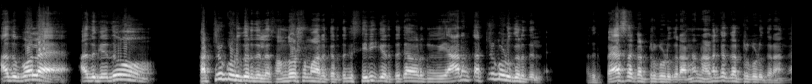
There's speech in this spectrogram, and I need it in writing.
அது போல அதுக்கு எதுவும் கற்றுக் கொடுக்கறது இல்லை சந்தோஷமா இருக்கிறதுக்கு சிரிக்கிறதுக்கு அவருக்கு யாரும் கற்றுக் கொடுக்கறது இல்லை அதுக்கு பேச கற்றுக் கொடுக்குறாங்க நடக்க கற்றுக் கொடுக்குறாங்க.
